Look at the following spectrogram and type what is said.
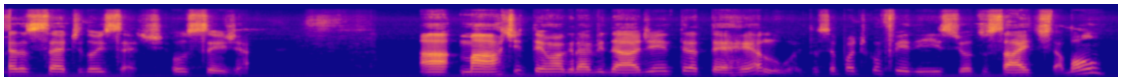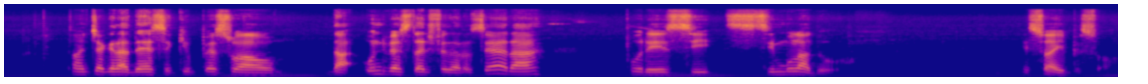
0727. Ou seja, a Marte tem uma gravidade entre a Terra e a Lua. Então você pode conferir isso em outros sites, tá bom? Então a gente agradece aqui o pessoal da Universidade Federal do Ceará por esse simulador. É isso aí, pessoal.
